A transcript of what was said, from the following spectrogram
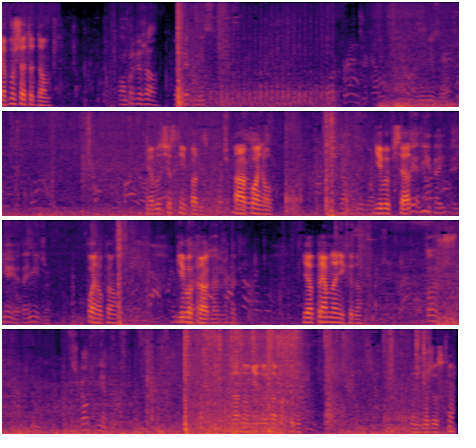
Я пушу этот дом. Он пробежал, пробегает вниз. Я буду сейчас к ним падать. Очень А, понял. Да. Гиба 50. Да, Нет, это- не, это Ниджи. Понял, понял. Гиба крак. Я прям на них иду. Тоже. Зажигалки нету. На ну не нужна походу. Блин, за жестко.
